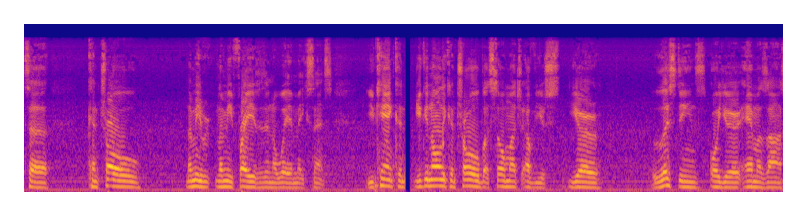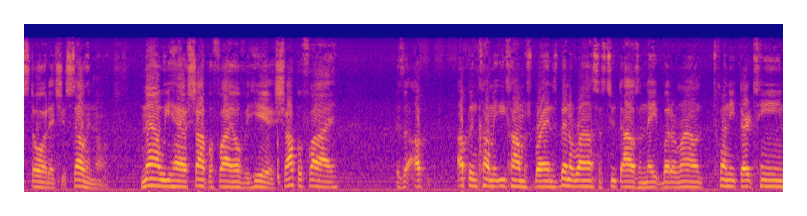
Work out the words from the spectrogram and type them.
to control let me let me phrase it in a way it makes sense. You can't you can only control but so much of your your listings or your Amazon store that you're selling on. Now we have Shopify over here. Shopify is an up up and coming e-commerce brand. It's been around since 2008, but around 2013,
